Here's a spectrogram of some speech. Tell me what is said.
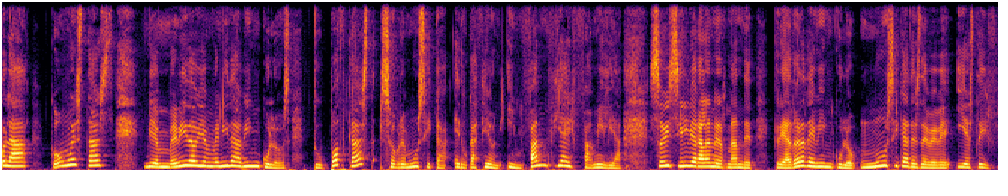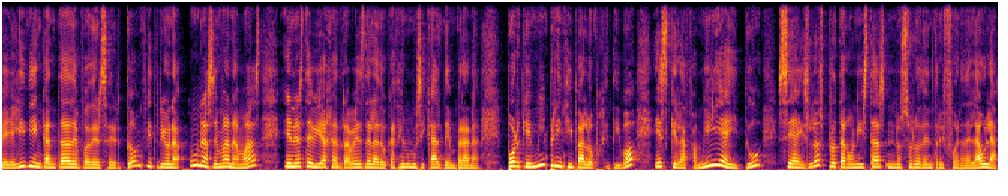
Hola, ¿cómo estás? Bienvenido, bienvenida a Vínculos, tu podcast sobre música, educación, infancia y familia. Soy Silvia Galán Hernández, creadora de Vínculo, Música desde bebé, y estoy feliz y encantada de poder ser tu anfitriona una semana más en este viaje a través de la educación musical temprana, porque mi principal objetivo es que la familia y tú seáis los protagonistas no solo dentro y fuera del aula,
